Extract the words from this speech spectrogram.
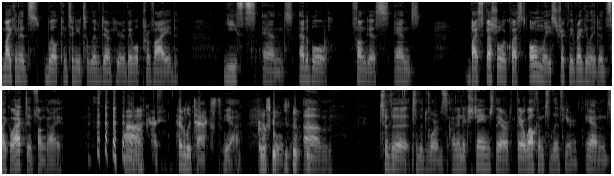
myconids will continue to live down here. They will provide yeasts and edible fungus and by special request only strictly regulated psychoactive fungi. Ah, okay. Heavily taxed Yeah. for the schools. um, to the to the dwarves, and in exchange, they are they are welcome to live here. And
